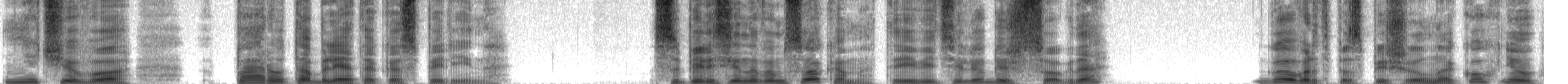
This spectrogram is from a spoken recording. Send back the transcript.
«Ничего, пару таблеток аспирина». «С апельсиновым соком? Ты ведь любишь сок, да?» Говард поспешил на кухню,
